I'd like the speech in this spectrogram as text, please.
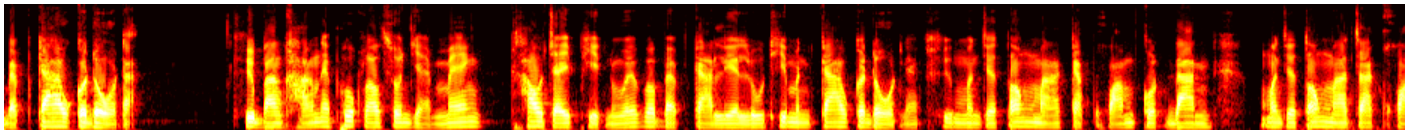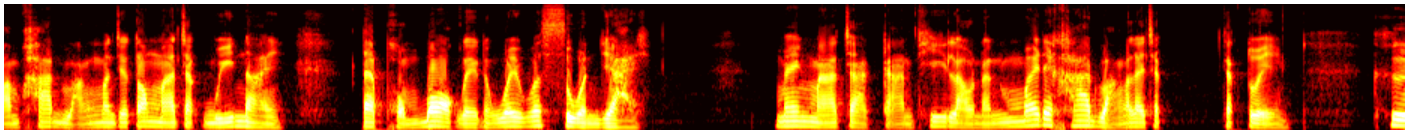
แบบก้าวกระโดดอะ คือบางครั้งเนี่ยพวกเราส่วนใหญ่แม่งเข้าใจผิดนะเว้ว่าแบบการเรียนรู้ที่มันก้าวกระโดดเนี่ยคือมันจะต้องมากับความกดดัน มันจะต้องมาจากความคาดหวัง มันจะต้องมาจากวินัย แต่ผมบอกเลยนะเว้ยว่าส่วนใหญ่ แม่งมาจากการที่เรานั้นไม่ได้คาดหวังอะไรจากจากตัวเอง คือ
